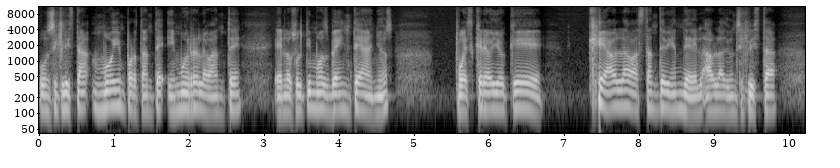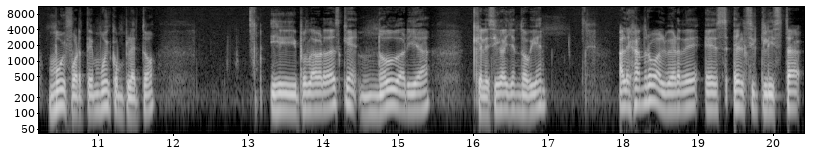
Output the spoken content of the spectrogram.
un ciclista muy importante y muy relevante en los últimos 20 años, pues creo yo que, que habla bastante bien de él, habla de un ciclista muy fuerte, muy completo. Y pues la verdad es que no dudaría que le siga yendo bien. Alejandro Valverde es el ciclista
